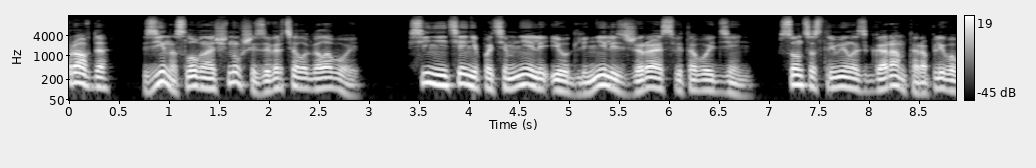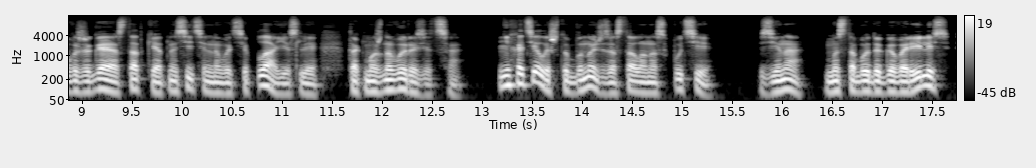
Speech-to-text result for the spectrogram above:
правда». Зина, словно очнувшись, завертела головой. Синие тени потемнели и удлинились, сжирая световой день. Солнце стремилось к горам, торопливо выжигая остатки относительного тепла, если так можно выразиться. Не хотелось, чтобы ночь застала нас в пути. «Зина, мы с тобой договорились?»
